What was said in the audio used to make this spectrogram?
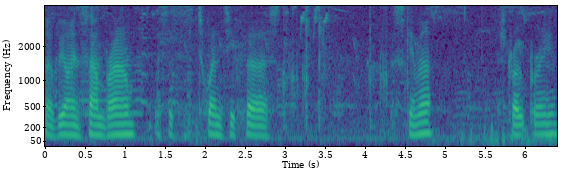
So behind Sam Brown, this is his 21st skimmer, stroke bream.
